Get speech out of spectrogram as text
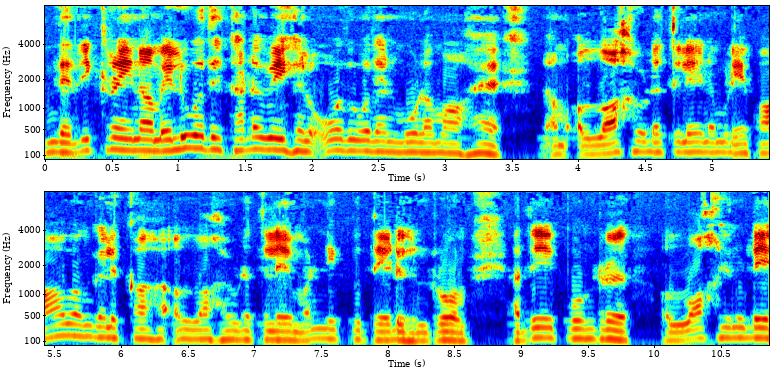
இந்த திக்ரை நாம் எழுவது தடவைகள் ஓதுவதன் மூலமாக நாம் அல்லாஹுடத்திலே நம்முடைய பாவங்களுக்காக அல்லாஹுடத்திலே மன்னிப்பு தேடுகின்றோம். அதே போன்று அல்லாஹினுடைய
